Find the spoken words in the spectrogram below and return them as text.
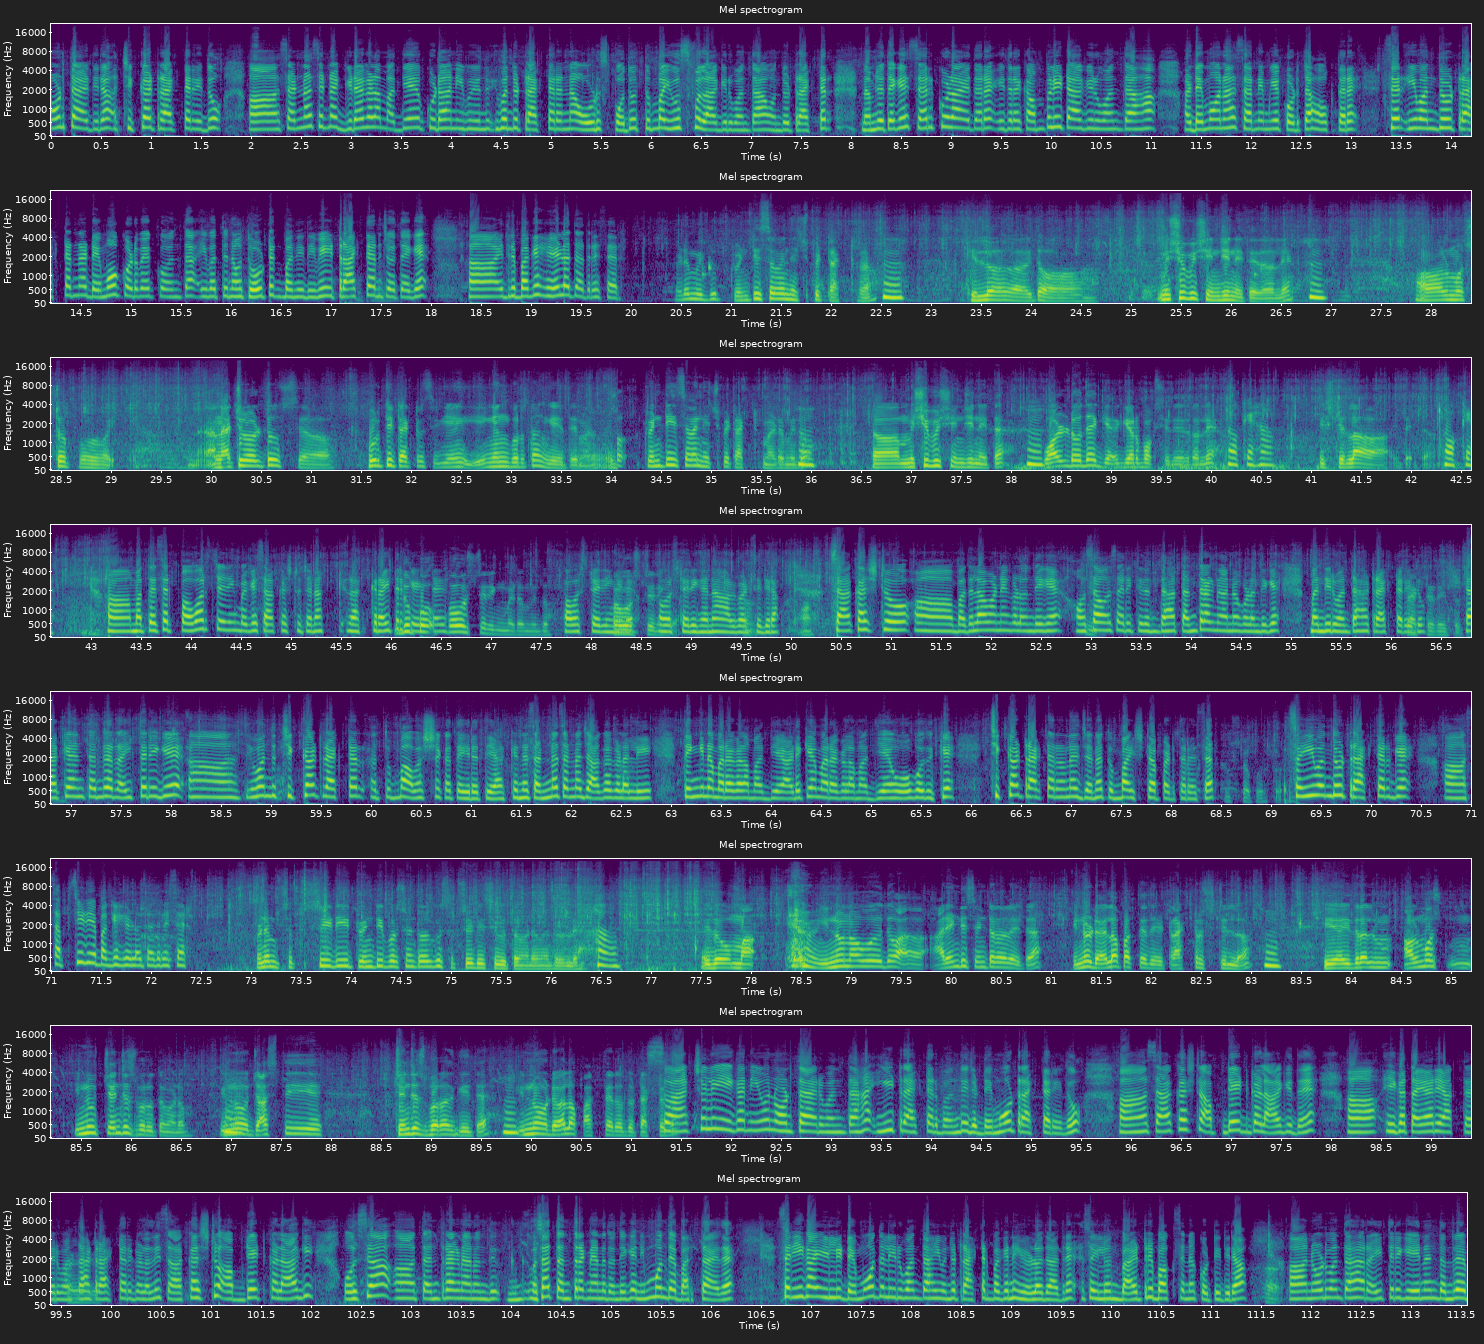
ನೋಡ್ತಾ ಇದ್ದೀರಾ ಚಿಕ್ಕ ಟ್ರ್ಯಾಕ್ಟರ್ ಇದು. ಸಣ್ಣ ಸಣ್ಣ ಗಿಡಗಳ ಮಧ್ಯೆ ಕೂಡ ನೀವು ಈ ಒಂದು ಟ್ರ್ಯಾಕ್ಟರನ್ನು ಓಡಿಸ್ಬೋದು. ತುಂಬ ಯೂಸ್ಫುಲ್ ಆಗಿರುವಂತಹ ಒಂದು ಟ್ರ್ಯಾಕ್ಟರ್ ನಮ್ಮ ಜೊತೆಗೆ ಸರ್ ಕೂಡ ಇದ್ದಾರೆ. ಇದರ ಕಂಪ್ಲೀಟ್ ಆಗಿರುವಂತಹ ಡೆಮೋನ ಸರ್ ನಿಮಗೆ ಕೊಡ್ತಾ ಹೋಗ್ತಾರೆ. ಸರ್ ಈ ಒಂದು ಟ್ರ್ಯಾಕ್ಟರ್ನ ಡೆಮೋ ಕೊಡಬೇಕು ಅಂತ ಇವತ್ತು ನಾವು ತೋಟಕ್ಕೆ ಬಂದಿದ್ದೀವಿ. ಟ್ರ್ಯಾಕ್ಟರ್ ಜೊತೆಗೆ ಇದ್ರ ಬಗ್ಗೆ ಹೇಳೋದಾದ್ರೆ ಸರ್ ಮೇಡಮ್ ಇದು twenty seven H P tractor kilo ಇದು ಮಿಶುಬಿಶಿ ಇಂಜಿನ್ ಐತೆ ಇದರಲ್ಲಿ. ಆಲ್ಮೋಸ್ಟ್ ನ್ಯಾಚುರಲ್ ಟು ಪೂರ್ತಿ ಟ್ರ್ಯಾಕ್ಟರ್ಸ್ ಹೆಂಗೆ ಬರುತ್ತೋ ಹಂಗೆ ಐತೆ madam twenty seven H P tractor madam ಇದು. ಮಿಶಿಬುಷ್ ಇಂಜಿನ್ ಐತೆ. ವಾಲ್ಡೋದೇ ಗೇರ್ ಬಾಕ್ಸ್ ಇದೆ ಇದರಲ್ಲಿ. ಓಕೆ ಹಾಂ. ಇಷ್ಟೆಲ್ಲ ಇದೈತೆ ಓಕೆ. ಮತ್ತೆ ಸರ್ ಪವರ್ ಸ್ಟೇರಿಂಗ್ ಬಗ್ಗೆ ಸಾಕಷ್ಟು ಜನ ರೈತರು ಪವರ್ ಸ್ಟೇರಿಂಗ್ ಮೇಡಮ್ ಇದು. ಪವರ್ ಸ್ಟೇರಿಂಗ್ ಪವರ್ ಸ್ಟೇರಿಂಗ್ ಅನ್ನ ಅಳವಡಿಸಿದ್ದೀರಾ. ಸಾಕಷ್ಟು ಬದಲಾವಣೆಗಳೊಂದಿಗೆ ಹೊಸ ಹೊಸ ರೀತಿಯಾದಂತಹ ತಂತ್ರಜ್ಞಾನಗಳೊಂದಿಗೆ ಬಂದಿರುವಂತಹ ಟ್ರ್ಯಾಕ್ಟರ್ ಇದು. ಯಾಕೆ ಅಂತಂದ್ರೆ ರೈತರಿಗೆ ಒಂದು ಚಿಕ್ಕ ಟ್ರ್ಯಾಕ್ಟರ್ ತುಂಬಾ ಅವಶ್ಯಕತೆ ಇರುತ್ತೆ. ಯಾಕೆಂದ್ರೆ ಸಣ್ಣ ಸಣ್ಣ ಜಾಗಗಳಲ್ಲಿ ತೆಂಗಿನ ಮರಗಳ ಮಧ್ಯೆ ಅಡಿಕೆ ಮರಗಳ ಮಧ್ಯೆ ಹೋಗೋದಕ್ಕೆ ಚಿಕ್ಕ ಟ್ರ್ಯಾಕ್ಟರ್ ಅನ್ನೇ ಜನ ತುಂಬಾ ಇಷ್ಟಪಡ್ತಾರೆ ಸರ್. ಸೊ ಈ ಒಂದು ಟ್ರ್ಯಾಕ್ಟರ್ಗೆ ಸಬ್ಸಿಡಿ ಬಗ್ಗೆ ಹೇಳೋದಾದ್ರೆ ಸರ್ ಮೇಡಮ್ ಸಬ್ಸಿಡಿ ಟ್ವೆಂಟಿ ಪರ್ಸೆಂಟ್ವರೆಗೂ ಸಬ್ಸಿಡಿ ಸಿಗುತ್ತೆ ಮೇಡಮ್ ಇದರಲ್ಲಿ ಹಾ. ಇದು ಮಾ ಇನ್ನೂ ನಾವು ಇದು ಆರ್ ಎನ್ ಡಿ ಸೆಂಟರಲ್ಲಿ ಐತೆ. ಇನ್ನೂ ಡೆವಲಪ್ ಆಗ್ತಾಯಿದೆ ಟ್ರ್ಯಾಕ್ಟರ್ ಸ್ಟಿಲ್ ಇದರಲ್ಲಿ ಆಲ್ಮೋಸ್ಟ್ ಇನ್ನೂ ಚೇಂಜಸ್ ಬರುತ್ತೆ ಮೇಡಮ್ ಇನ್ನೂ ಜಾಸ್ತಿ ಚೇಂಜಸ್ ಬರೋದೈತೆ ಇನ್ನೂ ಡೆವಲಪ್ ಆಗ್ತಾ ಇರೋದು ಸೊ ಟ್ರ್ಯಾಕ್ಟರ್ ಆಕ್ಚುಲಿ ಈಗ ನೀವು ನೋಡ್ತಾ ಇರುವಂತಹ ಈ ಟ್ರ್ಯಾಕ್ಟರ್ ಬಂದು ಇದು ಡೆಮೋ ಟ್ರ್ಯಾಕ್ಟರ್ ಇದು. ಸಾಕಷ್ಟು ಅಪ್ಡೇಟ್ಗಳಾಗಿದೆ ಈಗ ತಯಾರಿ ಆಗ್ತಾ ಇರುವಂತಹ ಟ್ರ್ಯಾಕ್ಟರ್ಗಳಲ್ಲಿ ಸಾಕಷ್ಟು ಅಪ್ಡೇಟ್ಗಳಾಗಿ ಹೊಸ ತಂತ್ರಜ್ಞಾನದೊಂದಿಗೆ ತಂತ್ರಜ್ಞಾನದೊಂದಿ ಹೊಸ ತಂತ್ರಜ್ಞಾನದೊಂದಿಗೆ ನಿಮ್ಮ ಮುಂದೆ ಬರ್ತಾ ಇದೆ. ಸರ್ ಈಗ ಇಲ್ಲಿ ಡೆಮೋದಲ್ಲಿ ಇರುವಂತಹ ಈ ಒಂದು ಟ್ರ್ಯಾಕ್ಟರ್ ಬಗ್ಗೆನೇ ಹೇಳೋದಾದ್ರೆ ಸೊ ಇಲ್ಲೊಂದು ಬ್ಯಾಟ್ರಿ ಬಾಕ್ಸ್ ಅನ್ನ ಕೊಟ್ಟಿದ್ದೀರಾ. ನೋಡುವಂತಹ ರೈತರಿಗೆ ಏನಂತಂದ್ರೆ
